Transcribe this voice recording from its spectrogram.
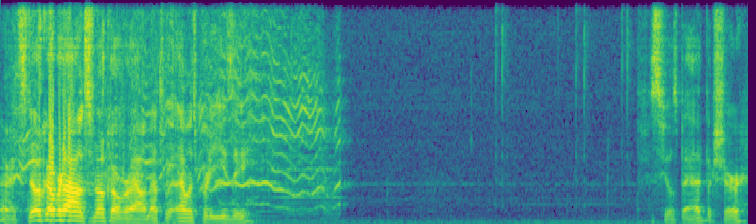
Alright, snow covered island, snow covered island. That's what that one's pretty easy. This feels bad, but sure.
